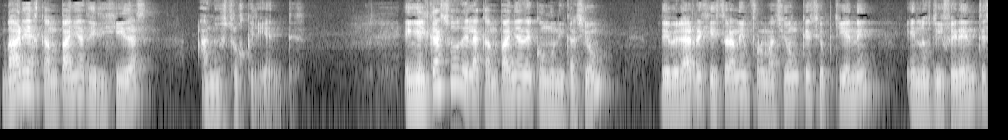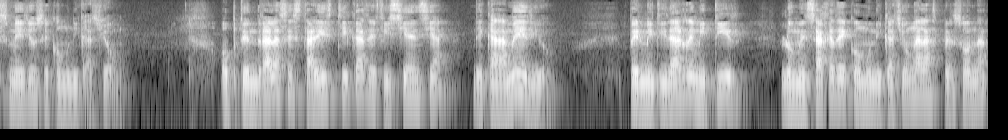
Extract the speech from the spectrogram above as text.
varias campañas dirigidas a nuestros clientes. En el caso de la campaña de comunicación, deberá registrar la información que se obtiene en los diferentes medios de comunicación. Obtendrá las estadísticas de eficiencia de cada medio. Permitirá remitir los mensajes de comunicación a las personas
